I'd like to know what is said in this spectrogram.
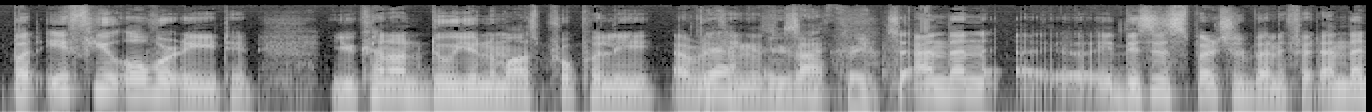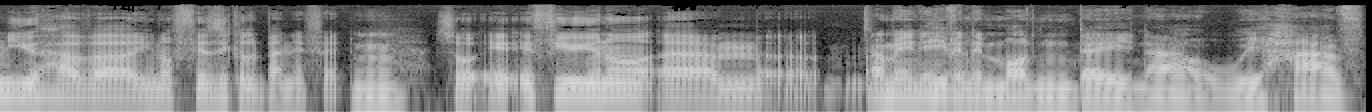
Uh, But if you overeat it, you cannot do your namaz properly. Everything yeah, is exactly. So and then uh, this is spiritual benefit, and then you have a you know physical benefit. Mm. So i- if you you know um, uh, I mean, even in modern day now, we have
